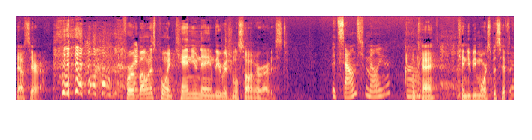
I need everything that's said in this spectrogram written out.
Now, Sarah. For a bonus point, can you name the original song or artist? It sounds familiar. Um, Okay. Can you be more specific?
